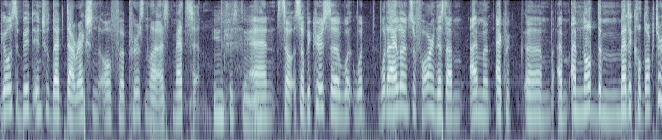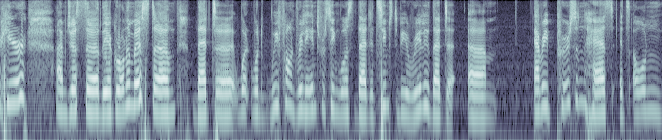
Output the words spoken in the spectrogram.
goes a bit into that direction of uh, personalized medicine. Interesting. And so, so because uh, what what what I learned so far, and as I'm I'm an agri- um, I'm I'm not the medical doctor here, I'm just uh, the agronomist. Um, that uh, what what we found really interesting was that it seems to be really that. Uh, um, every person has its own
